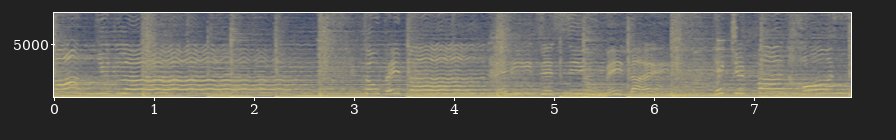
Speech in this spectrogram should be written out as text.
晚月亮，都比不起這宵美麗，亦絕不可。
